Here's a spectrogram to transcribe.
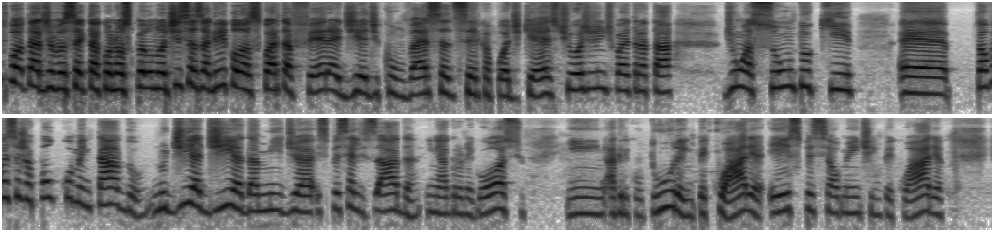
Muito boa tarde a você que está conosco pelo Notícias Agrícolas. Quarta-feira é dia de conversa de cerca podcast. Hoje a gente vai tratar de um assunto que é, talvez seja pouco comentado no dia a dia da mídia especializada em agronegócio, em agricultura, em pecuária, especialmente em pecuária,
